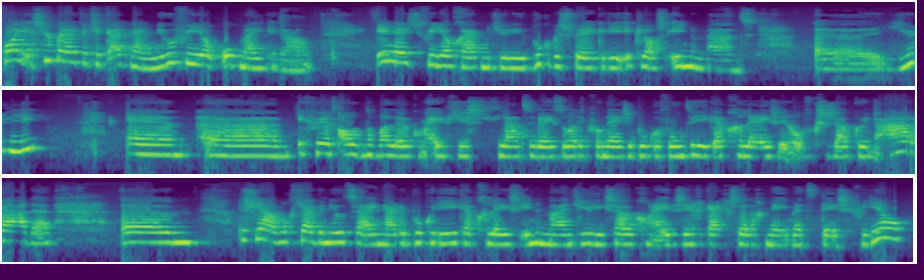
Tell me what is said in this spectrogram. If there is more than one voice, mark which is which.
Speaker 1: Hoi, super leuk dat je kijkt naar een nieuwe video op mijn kanaal. In deze video ga ik met jullie de boeken bespreken die ik las in de maand uh, juli. En uh, ik vind het altijd nog wel leuk om eventjes te laten weten wat ik van deze boeken vond die ik heb gelezen. En of ik ze zou kunnen aanraden. Um, dus ja, mocht jij benieuwd zijn naar de boeken die ik heb gelezen in de maand juli, zou ik gewoon even zeggen, kijk gezellig mee met deze video.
